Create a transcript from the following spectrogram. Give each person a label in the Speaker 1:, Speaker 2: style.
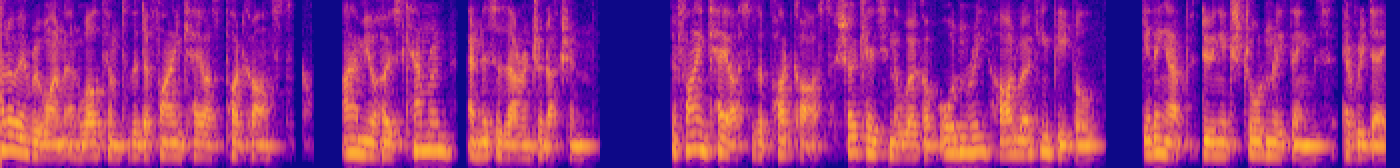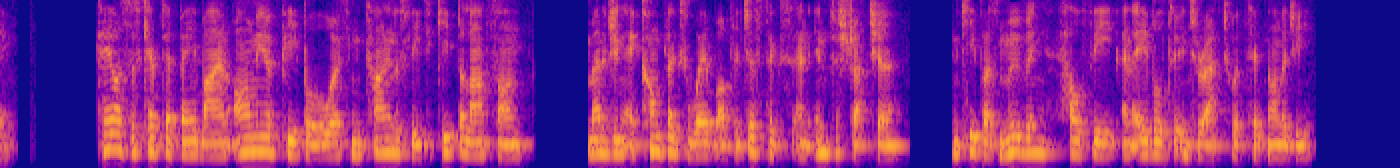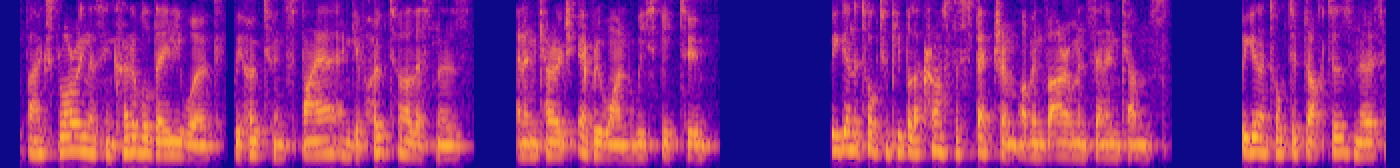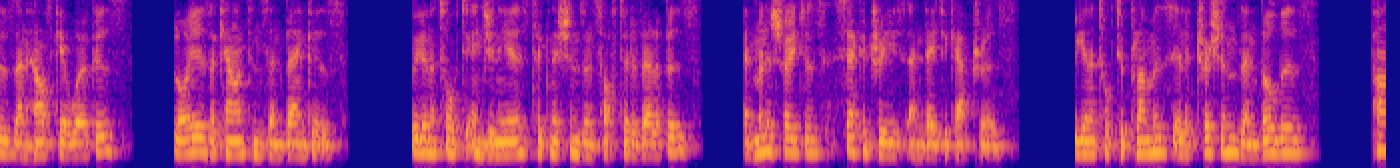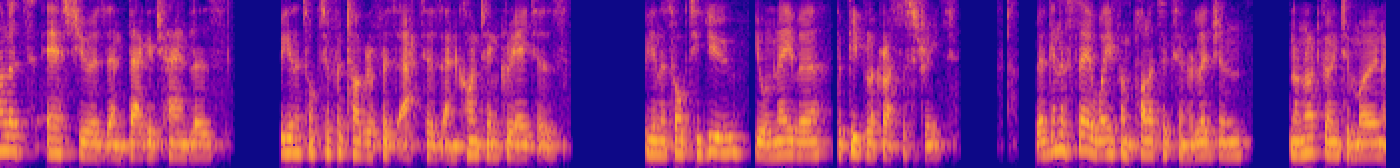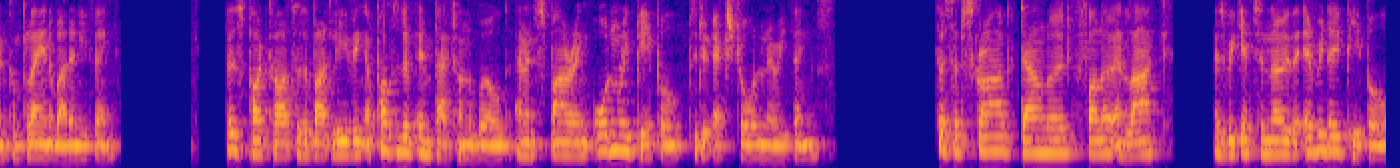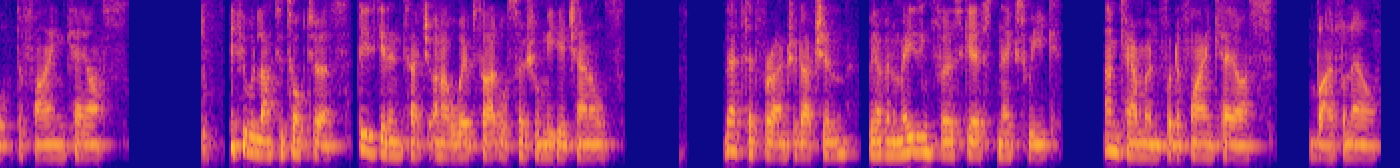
Speaker 1: Hello, everyone, and welcome to the Defying Chaos podcast. I am your host, Cameron, and this is our introduction. Defying Chaos is a podcast showcasing the work of ordinary, hardworking people getting up, doing extraordinary things every day. Chaos is kept at bay by an army of people working tirelessly to keep the lights on, managing a complex web of logistics and infrastructure, and keep us moving, healthy, and able to interact with technology. By exploring this incredible daily work, we hope to inspire and give hope to our listeners and encourage everyone we speak to. We're going to talk to people across the spectrum of environments and incomes. We're going to talk to doctors, nurses, and healthcare workers, lawyers, accountants, and bankers. We're going to talk to engineers, technicians, and software developers, administrators, secretaries, and data capturers. We're going to talk to plumbers, electricians, and builders, pilots, air stewards, and baggage handlers, we're going to talk to photographers, actors, and content creators. We're going to talk to you, your neighbor, the people across the street. We're going to stay away from politics and religion, and I'm not going to moan and complain about anything. This podcast is about leaving a positive impact on the world and inspiring ordinary people to do extraordinary things. So, subscribe, download, follow, and like as we get to know the everyday people defying chaos. You would like to talk to us, please get in touch on our website or social media channels. That's it for our introduction. We have an amazing first guest next week. I'm Cameron for Defying Chaos. Bye for now.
